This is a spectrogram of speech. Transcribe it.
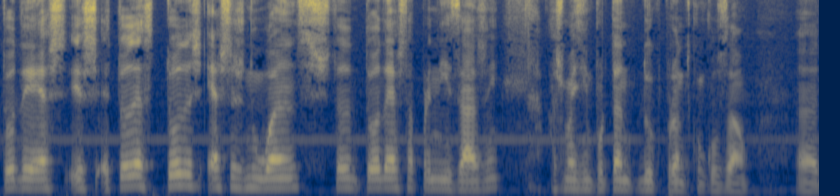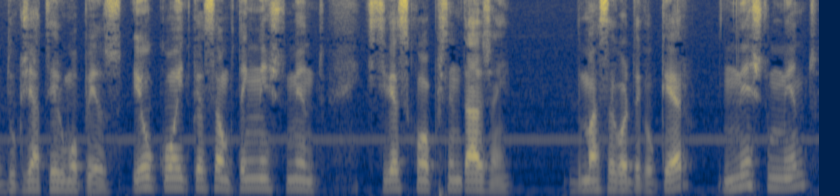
toda este, este, todas, todas estas nuances, toda, toda esta aprendizagem, acho mais importante do que, pronto, conclusão uh, do que já ter o meu peso. Eu, com a educação que tenho neste momento, se estivesse com a porcentagem de massa gorda que eu quero, neste momento,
